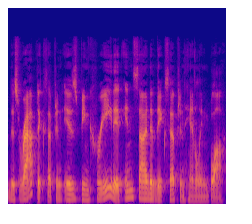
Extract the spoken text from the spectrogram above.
this wrapped exception is being created inside of the exception handling block.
